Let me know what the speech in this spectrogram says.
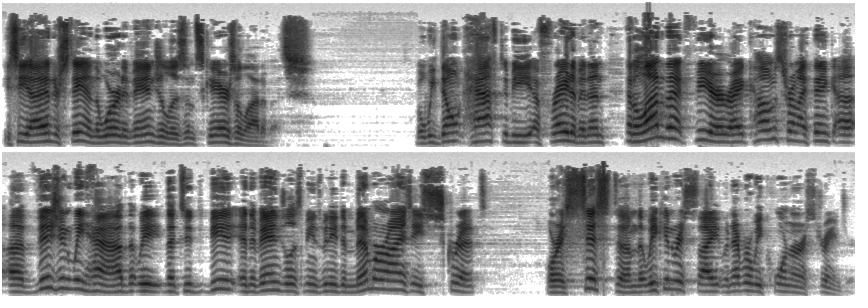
You see, I understand the word evangelism scares a lot of us. But we don't have to be afraid of it. And, and a lot of that fear, right, comes from, I think, a, a vision we have that we, that to be an evangelist means we need to memorize a script or a system that we can recite whenever we corner a stranger.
